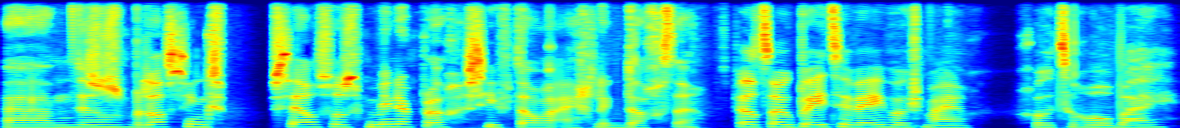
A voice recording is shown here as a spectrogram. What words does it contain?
Um, dus ons belastingstelsel is minder progressief dan we eigenlijk dachten. Speelt ook BTW volgens mij een grote rol bij?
